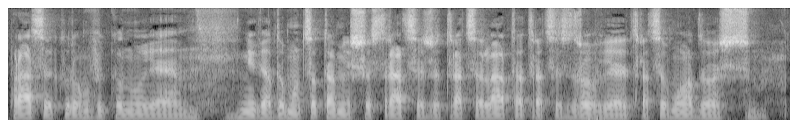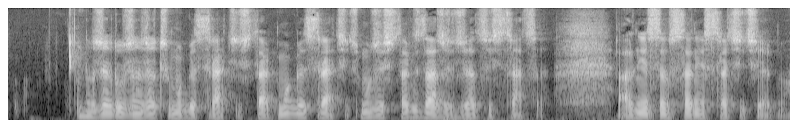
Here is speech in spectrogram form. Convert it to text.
pracę, którą wykonuję, nie wiadomo co tam jeszcze stracę, że tracę lata, tracę zdrowie, tracę młodość, no, że różne rzeczy mogę stracić. Tak, mogę stracić. Może się tak zdarzyć, że ja coś stracę, ale nie jestem w stanie stracić jego.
